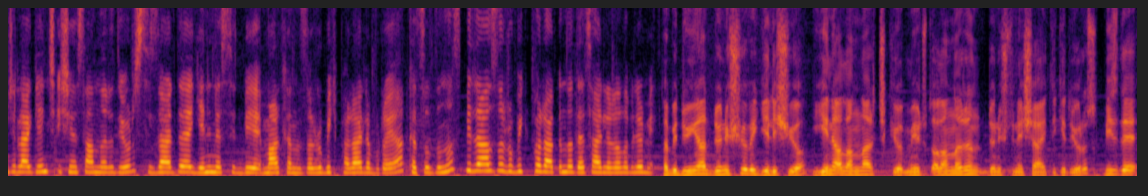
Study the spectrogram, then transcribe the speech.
girişimciler, genç iş insanları diyoruz. Sizler de yeni nesil bir markanıza Rubik Para'yla buraya katıldınız. Biraz da Rubik Para hakkında detaylar alabilir miyim? Tabii dünya dönüşüyor ve gelişiyor. Yeni alanlar çıkıyor. Mevcut alanların dönüştüğüne şahitlik ediyoruz. Biz de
